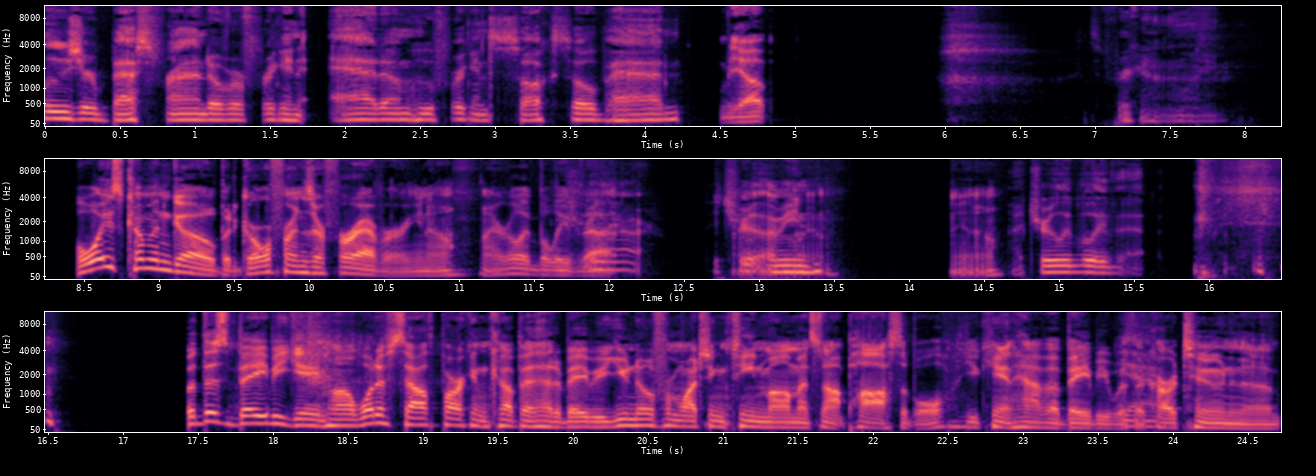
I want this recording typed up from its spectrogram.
lose your best friend over freaking Adam, who freaking sucks so bad. Yep. It's freaking annoying. Boys come and go, but girlfriends are forever. You know, I really believe They truly that. are. They true. I mean, you know. I truly believe that. But this baby game, huh? What if South Park and Cuphead had a baby? You know from watching Teen Mom, it's not possible. You can't have a baby with a cartoon and a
